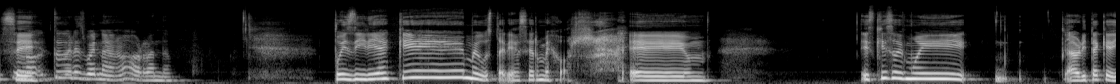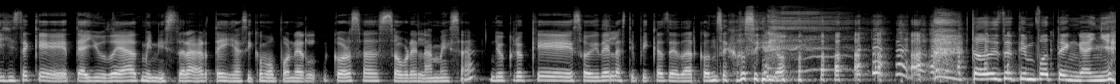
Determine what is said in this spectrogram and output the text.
sí. tú eres buena, ¿no? Ahorrando. Pues diría que me gustaría ser mejor. Em, es que soy muy. Ahorita que dijiste que te ayudé a administrarte y así como poner cosas sobre la mesa, yo creo que soy de las típicas de dar consejos y no. todo este tiempo te engañé.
